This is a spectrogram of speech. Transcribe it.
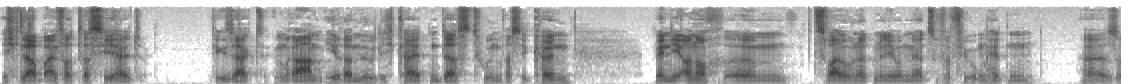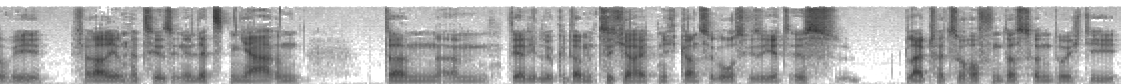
Ich glaube einfach, dass sie halt, wie gesagt, im Rahmen ihrer Möglichkeiten das tun, was sie können. Wenn die auch noch ähm, 200 Millionen mehr zur Verfügung hätten, äh, so wie Ferrari und Mercedes in den letzten Jahren, dann ähm, wäre die Lücke da mit Sicherheit nicht ganz so groß, wie sie jetzt ist. Bleibt halt zu hoffen, dass dann durch die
